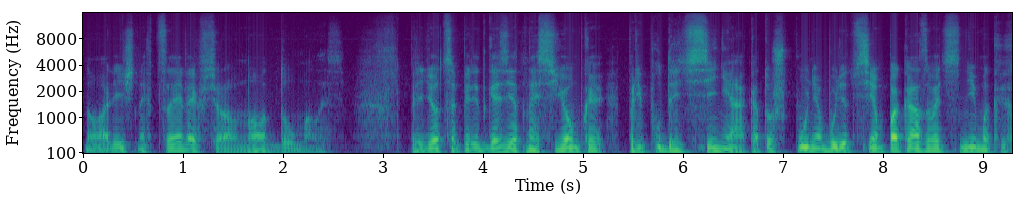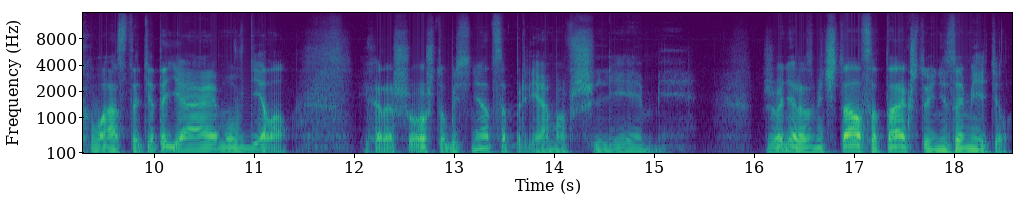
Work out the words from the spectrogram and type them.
Но о личных целях все равно думалось. Придется перед газетной съемкой припудрить синяк, а то Шпуня будет всем показывать снимок и хвастать. Это я ему вделал. И хорошо, чтобы сняться прямо в шлеме. Джонни размечтался так, что и не заметил,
